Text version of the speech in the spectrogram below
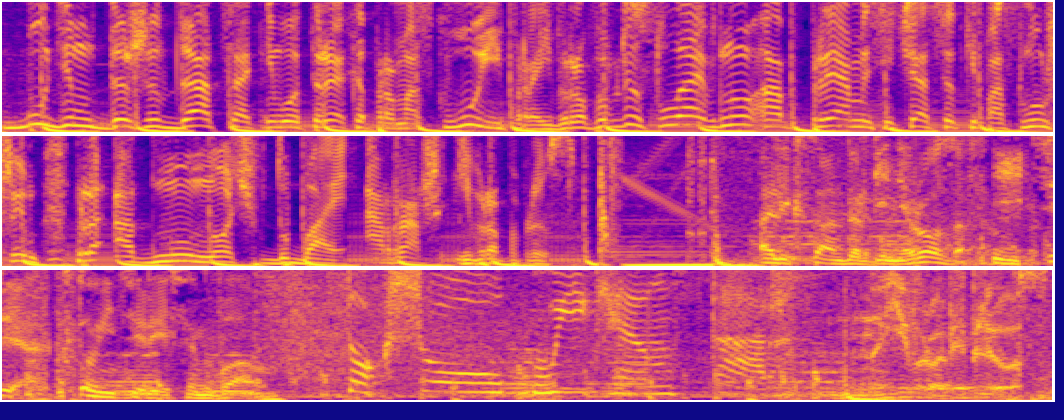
Будем дожидаться от него трека про Москву и про Европа Плюс Live. Ну, а прямо сейчас все-таки послушаем про одну ночь в Дубае. Араш, Европа Плюс. Александр Генерозов и те, кто интересен вам. Ток-шоу Weekend Star. На Европе плюс.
